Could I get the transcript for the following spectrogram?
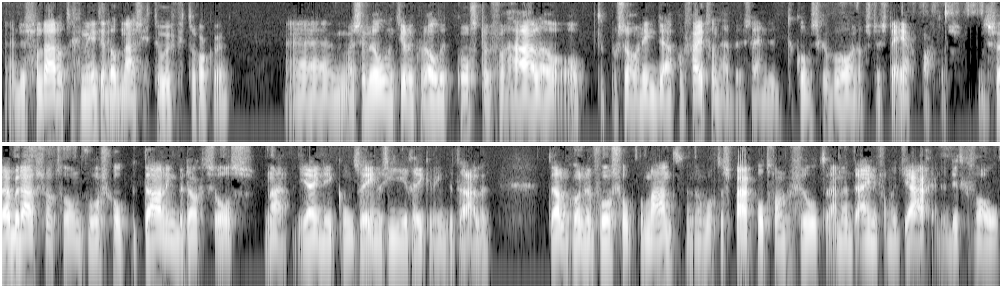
dus vandaar dat de gemeente dat naar zich toe heeft getrokken. Uh, maar ze wil natuurlijk wel de kosten verhalen op de personen die daar profijt van hebben. Zijn de toekomstige bewoners, dus de erfpachters. Dus we hebben daar een soort van voorschotbetaling bedacht, zoals nou, jij en ik onze energierekening betalen. We betalen gewoon een voorschot per maand. En dan wordt de spaarpot van gevuld. En aan het einde van het jaar, en in dit geval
